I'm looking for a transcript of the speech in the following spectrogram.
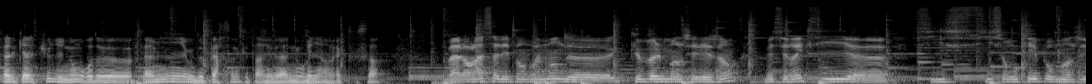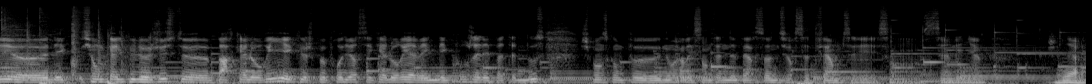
fait le calcul du nombre de familles ou de personnes que tu arrivais à nourrir avec tout ça? Bah alors là, ça dépend vraiment de que veulent manger les gens. Mais c'est vrai que si, euh, si- s'ils sont OK pour manger, euh, des, si on calcule juste euh, par calories et que je peux produire ces calories avec des courges et des patates douces, je pense qu'on peut nourrir des centaines de personnes sur cette ferme. C'est indéniable. C'est génial.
